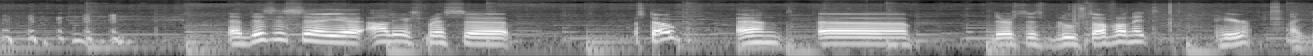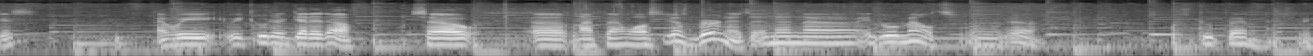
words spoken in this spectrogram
and this is a uh, AliExpress uh, stove, and uh, there's this blue stuff on it here, like this, and we we couldn't get it off. So uh, my plan was just burn it, and then uh, it will melt. Uh, yeah, it's a good plan actually.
